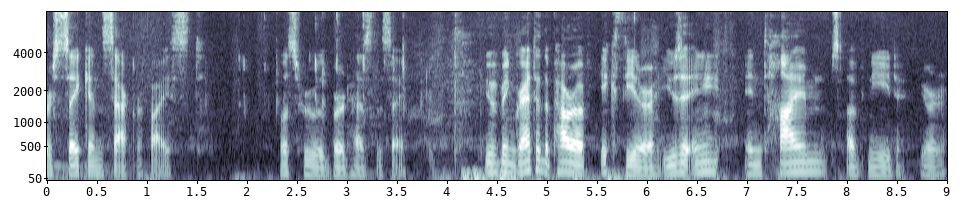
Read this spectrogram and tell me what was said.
Forsaken sacrificed. Let's read what the bird has to say. You have been granted the power of Eikthyr. Use it any in times of need. Your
